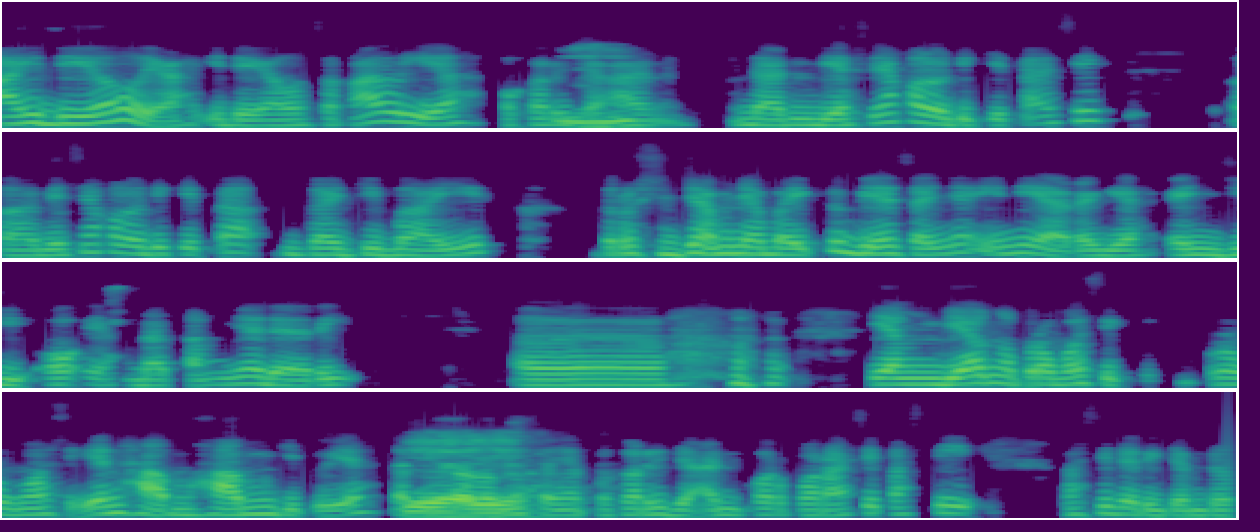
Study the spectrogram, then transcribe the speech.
ideal ya, ideal sekali ya pekerjaan. Hmm. Dan biasanya kalau di kita sih, uh, biasanya kalau di kita gaji baik, terus jamnya baik tuh biasanya ini ya, Reg ya, NGO yang datangnya dari uh, yang dia ngepromosi promosiin ham-ham gitu ya. Tapi yeah, kalau yeah. misalnya pekerjaan korporasi pasti pasti dari jam 8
